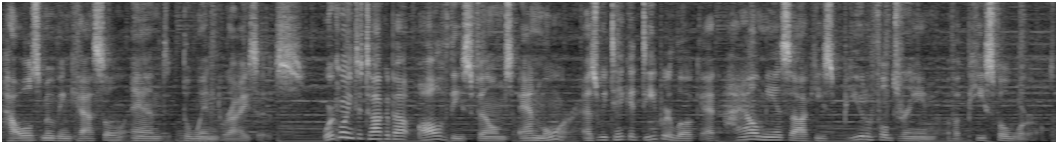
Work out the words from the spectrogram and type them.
Howl's Moving Castle, and The Wind Rises. We're going to talk about all of these films and more as we take a deeper look at Hayao Miyazaki's beautiful dream of a peaceful world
